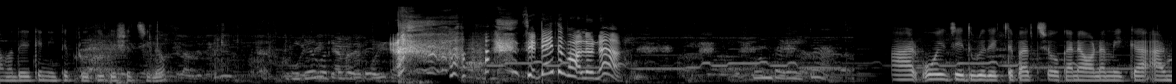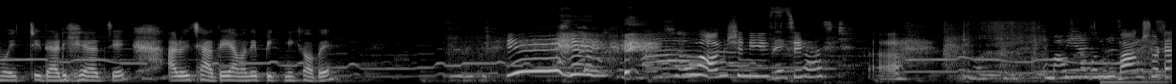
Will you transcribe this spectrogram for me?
আমাদেরকে নিতে প্রদীপ এসেছিল। সেটাই তো ভালো না। আর ওই যে দূরে দেখতে পাচ্ছ ওখানে অনামিকা আর মৈত্রী দাঁড়িয়ে আছে। আর ওই ছাদে আমাদের পিকনিক হবে। মাংস নিয়ে এসেছে। মাংসটা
